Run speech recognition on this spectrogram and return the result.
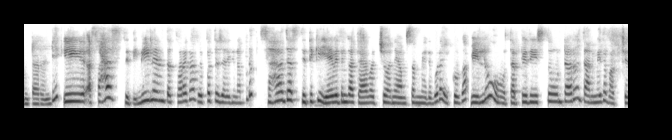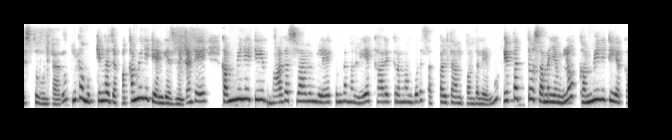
ఉంటారండి. ఈ సహజ స్థితి వీలైనంత త్వరగా విపత్తు జరిగినప్పుడు సహజ స్థితికి ఏ విధంగా తేవచ్చు అనే అంశం మీద కూడా ఎక్కువగా వీళ్ళు తర్పిదీస్తూ ఉంటారు దాని మీద వర్క్ చేస్తూ ఉంటారు. ఇంకా ముఖ్యంగా చెప్ప కమ్యూనిటీ ఎంగేజ్మెంట్ అంటే కమ్యూనిటీ భాగస్వామ్యం లేకుండా మనం ఏ కార్యక్రమం కూడా సత్ఫలితాలను పొందలేము. విపత్తు సమయంలో కమ్యూనిటీ యొక్క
